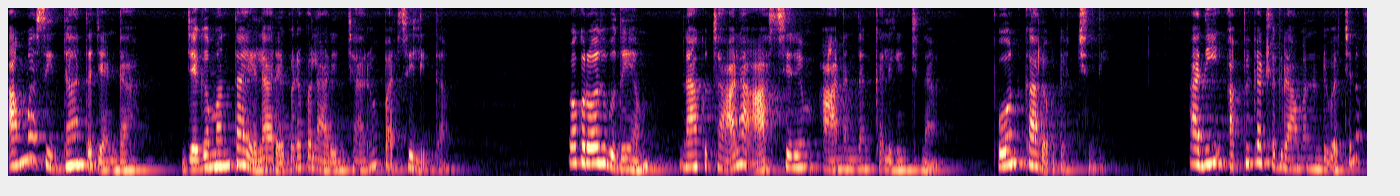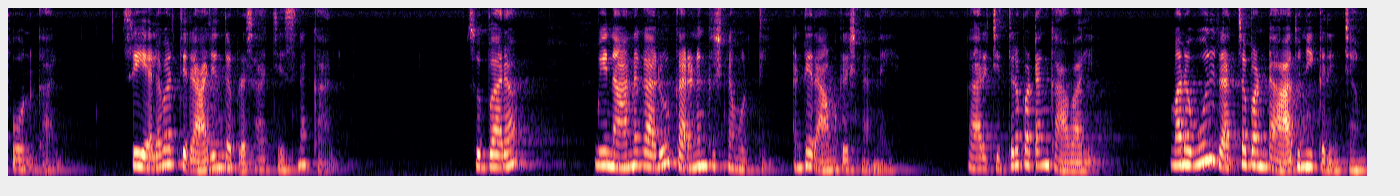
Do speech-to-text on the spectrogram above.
అమ్మ సిద్ధాంత జెండా జగమంతా ఎలా రెపరెపలాడించారో పరిశీలిద్దాం. ఒకరోజు ఉదయం నాకు చాలా ఆశ్చర్యం ఆనందం కలిగించిన ఫోన్ కాల్ ఒకటి వచ్చింది అది అప్పికట్ల గ్రామం నుండి వచ్చిన ఫోన్ కాల్. శ్రీ ఎలవర్తి రాజేంద్ర ప్రసాద్ చేసిన కాల్. సుబ్బారావు మీ నాన్నగారు కరణం కృష్ణమూర్తి అంటే రామకృష్ణ అన్నయ్య. గారి చిత్రపటం కావాలి. మన ఊరి రచ్చబండ ఆధునీకరించాము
